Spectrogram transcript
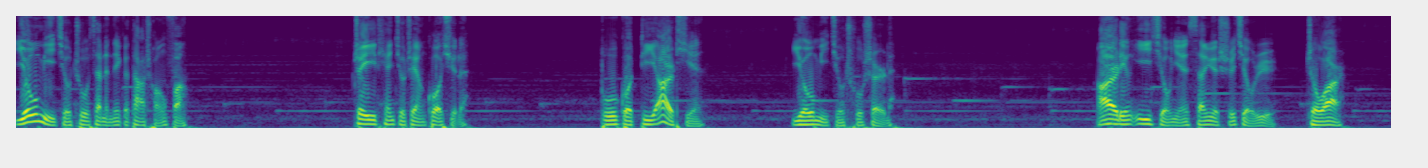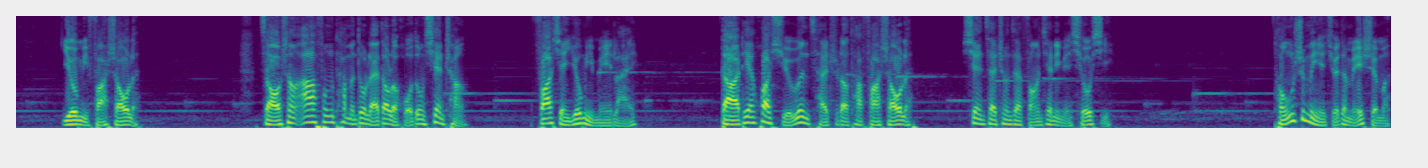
优米就住在了那个大床房。这一天就这样过去了。不过第二天，优米就出事了。二零一九年三月十九日，周二，优米发烧了。早上，阿峰他们都来到了活动现场，发现优米没来，打电话询问才知道他发烧了，现在正在房间里面休息。同事们也觉得没什么，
